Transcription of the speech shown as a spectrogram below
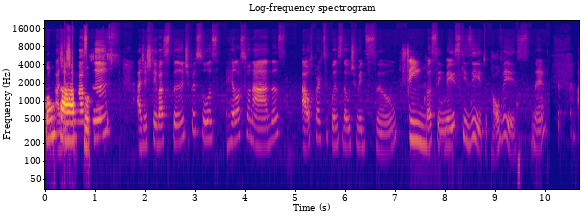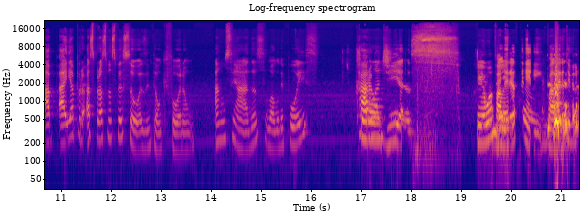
A gente, tem Contatos. bastante, a gente tem bastante pessoas relacionadas aos participantes da última edição. Sim. Então, assim, meio esquisito, talvez, né? A- aí a as próximas pessoas, então, que foram anunciadas logo depois. Carla Foram- Dias. Eu amei. Valéria tem. Valéria tem muito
